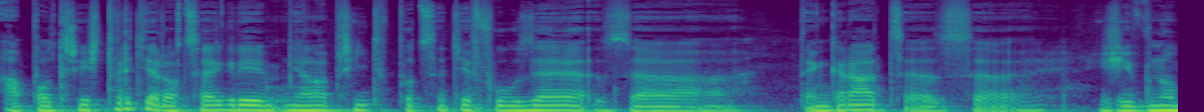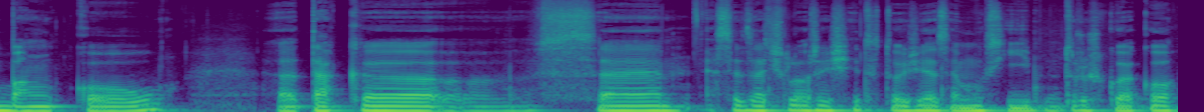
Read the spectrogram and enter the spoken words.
A po tři čtvrtě roce, kdy měla přijít v podstatě fúze z, tenkrát s živnobankou, tak se, se začalo řešit to, že se musí trošku jako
